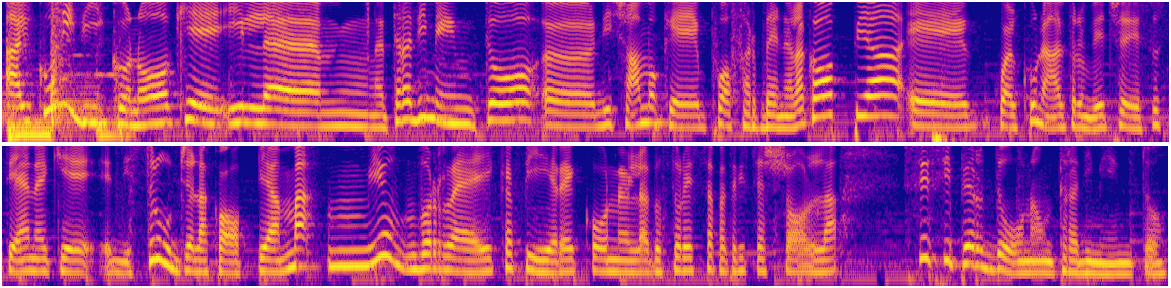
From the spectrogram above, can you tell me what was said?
Alcuni dicono che il ehm, tradimento eh, diciamo che può far bene alla coppia e qualcun altro invece sostiene che distrugge la coppia, ma mm, io vorrei capire con la dottoressa Patrizia Sciolla se si perdona un tradimento.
